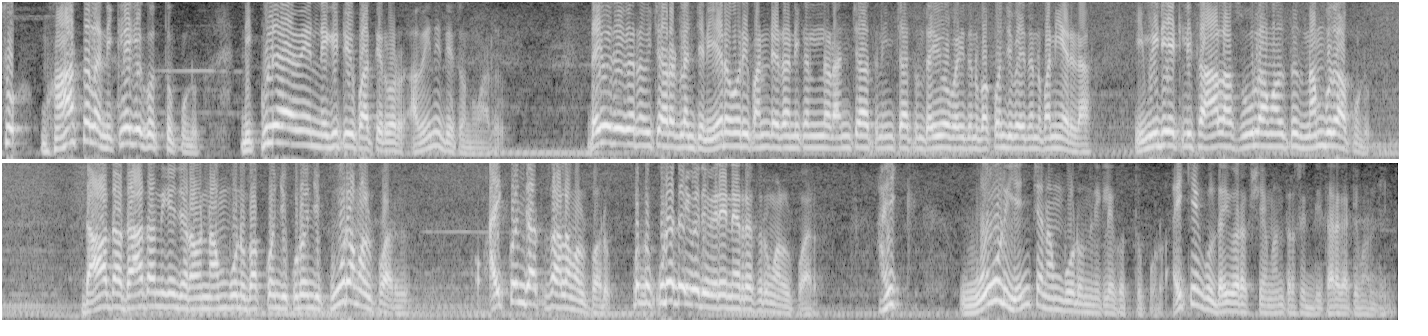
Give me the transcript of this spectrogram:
ಸೊ ಮಾತಲ ನಿಕ್ಲೆಗೆ ಗೊತ್ತುಪ್ಪುಂಡು ನಿಕ್ಕುಲೆ ಅವೇನು ನೆಗೆಟಿವ್ ಪಾತಿರೋರು ಅವೇನೇ ದೇತೊನ್ವಾರು ದೈವ ದೇವರ ವಿಚಾರಗಳು ಅಂಚನೆ ಏರೋರಿ ಪಂಡೆಡ ನಿಕಲ್ನಡ ಅಂಚಾತು ನಿಂಚಾತು ದೈವ ಬೈದನು ಬಕ್ಕೊಂಜಿ ಬೈದನು ಪನಿಯರಡ ಇಮಿಡಿಯೇಟ್ಲಿ ಸಾಲ ಸೂಲ ಮಲ್ತದ್ದು ನಂಬುದಾಪುಂಡು ದಾದ ದಾದ ಅಂದಿಗೆ ಜರ ಅವ್ನು ನಂಬುನು ಬಕ್ಕೊಂಜಿ ಕುಡೊಂಜಿ ಪೂರ ಮಲ್ಪಾರು ಐಕೊಂಜಾತ ಸಾಲ ಮಲ್ಪಾರು ಬೊಕ್ಕ ಕುಡ ದೈವ ದೇವರೇ ನೆರ್ರೆಸರು ಮಲ್ಪಾರು ಐಕ್ ಓಳು ಎಂಚ ನಂಬೋಡು ಒಂದು ನಿಕ್ಲೆ ಗೊತ್ತು ಕೊಡು. ಐಕ್ಯಂಗುಲ್ ದೈವ ರಕ್ಷೆ ಮಂತ್ರ ಸಿದ್ಧಿ ತರಗತಿ ಮಂದಿನಿ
